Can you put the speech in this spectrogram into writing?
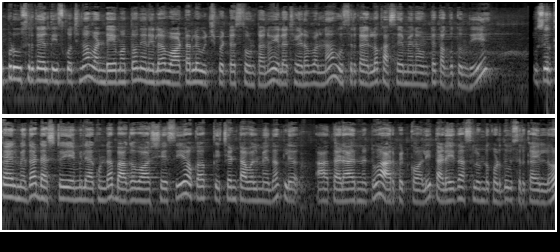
ఇప్పుడు ఉసిరికాయలు తీసుకొచ్చిన వన్ డే మొత్తం నేను ఇలా వాటర్లో విడిచిపెట్టేస్తూ ఉంటాను. ఇలా చేయడం వలన ఉసిరికాయల్లో కస ఏమైనా ఉంటే తగ్గుతుంది. ఉసిరికాయల మీద డస్ట్ ఏమీ లేకుండా బాగా వాష్ చేసి ఒక కిచెన్ టవల్ మీద క్లియర్ ఆ తడారినట్టు ఆరపెట్టుకోవాలి. తడైతే అసలు ఉండకూడదు ఉసిరికాయల్లో.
